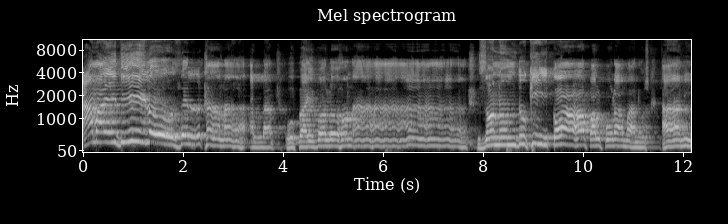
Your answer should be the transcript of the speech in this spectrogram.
আমায় দিল জেলখানা। আল্লাহ উপায় বলো না। জনম দুঃখী, কপাল পোড়া মানুষ, আমি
